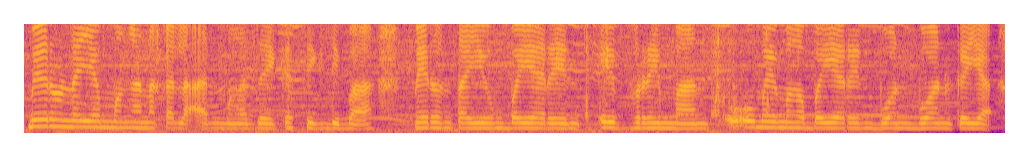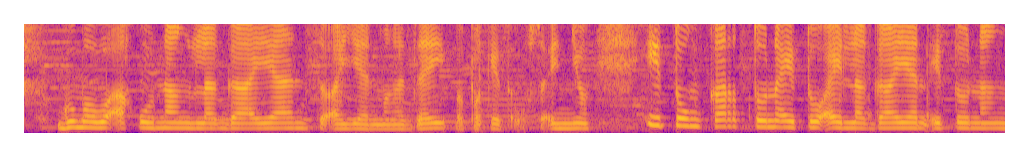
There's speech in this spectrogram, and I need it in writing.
Meron na yung mga nakalaan mga jay kasi di ba? Meron tayong bayarin every month. Oo may mga bayarin buwan-buwan kaya gumawa ako ng lagayan. So ayan mga jay papakita ko sa inyo. Itong karto na ito ay lagayan ito ng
